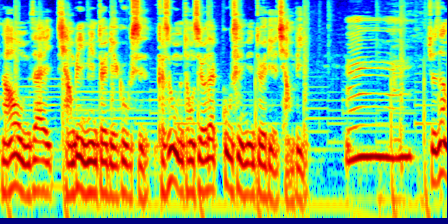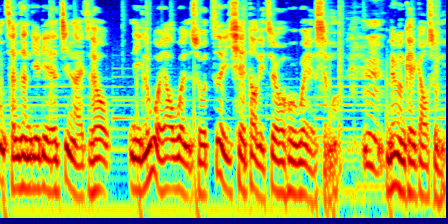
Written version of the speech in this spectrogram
然后我们在墙壁里面堆叠故事，可是我们同时又在故事里面堆叠墙壁，嗯就这样层层叠叠的进来之后，你如果要问说这一切到底最后会为了什么，嗯没有人可以告诉你，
